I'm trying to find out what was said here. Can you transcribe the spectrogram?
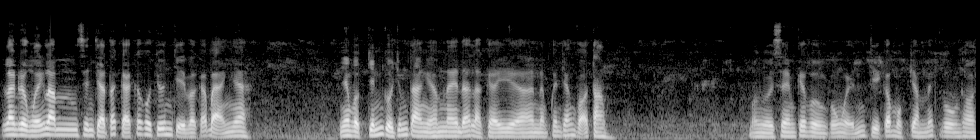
Lan Rừng Nguyễn Lâm xin chào tất cả các cô chú anh chị và các bạn nha. Nhân vật chính của chúng ta ngày hôm nay đó là cây à, năm cánh trắng vỏ tòng. Mọi người xem cái vườn của Nguyễn chỉ có 100 mét vuông thôi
